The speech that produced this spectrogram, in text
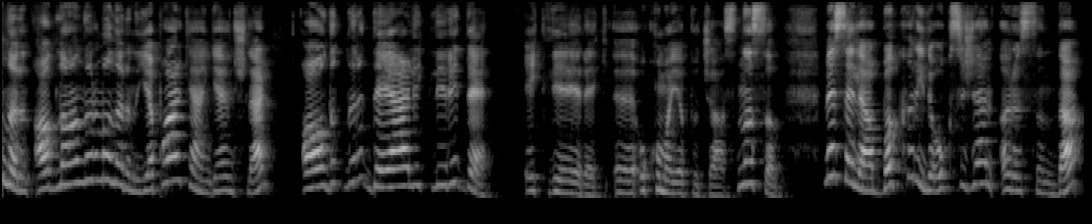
bunların adlandırmalarını yaparken gençler aldıkları değerlikleri de ekleyerek e, okuma yapacağız. Nasıl? Mesela bakır ile oksijen arasında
